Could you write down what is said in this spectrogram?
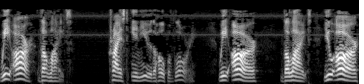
We are the light. Christ in you, the hope of glory. We are the light. You are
